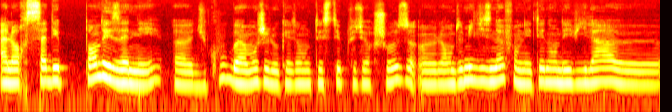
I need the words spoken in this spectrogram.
Alors ça dépend des années. Euh, du coup, bah, moi j'ai l'occasion de tester plusieurs choses. Euh, en 2019, on était dans des villas euh,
